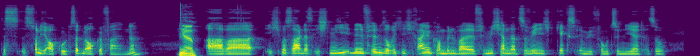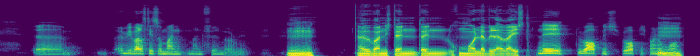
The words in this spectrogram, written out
das, das fand ich auch gut. Das hat mir auch gefallen, ne? Ja. Aber ich muss sagen, dass ich nie in den Film so richtig reingekommen bin, weil für mich haben da zu wenig Gags irgendwie funktioniert. Also ähm, irgendwie war das nicht so mein, mein Film irgendwie. Mhm. Also war nicht dein, dein Humorlevel erreicht. Nee, überhaupt nicht. Überhaupt nicht mein Humor. Mhm.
